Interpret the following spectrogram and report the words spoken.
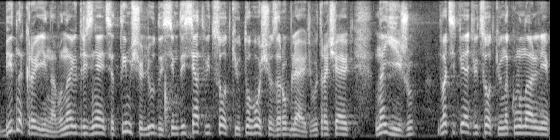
Бідна країна, вона відрізняється тим, що люди 70% того, що заробляють, витрачають на їжу, 25% на комунальні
